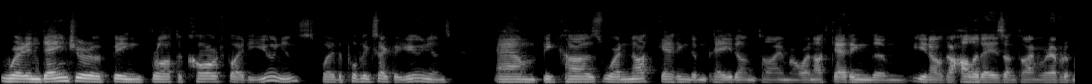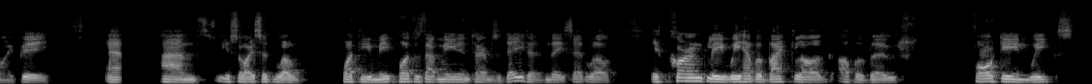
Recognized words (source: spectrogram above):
we're in danger of being brought to court by the unions, by the public sector unions, um, because we're not getting them paid on time or we're not getting them, you know, their holidays on time, wherever it might be. Uh, and so I said, well, what do you mean? What does that mean in terms of data? And they said, well, it currently we have a backlog of about 14 weeks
